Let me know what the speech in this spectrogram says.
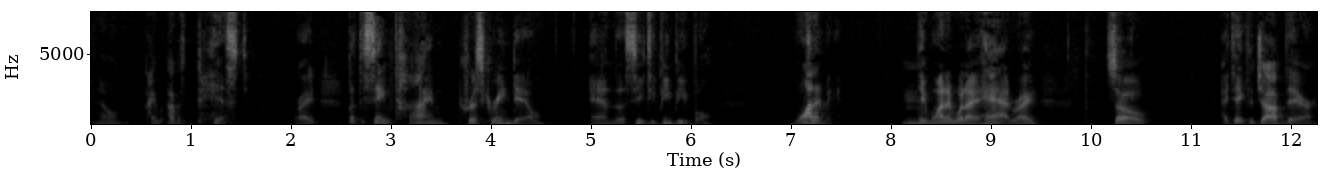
you know, I, I was pissed, right? But at the same time, Chris Greendale and the CTP people wanted me. They wanted what I had, right? So I take the job there,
